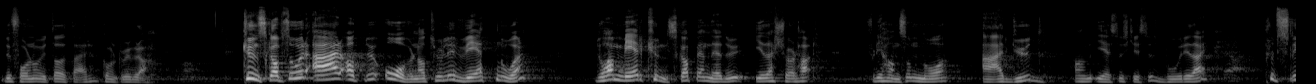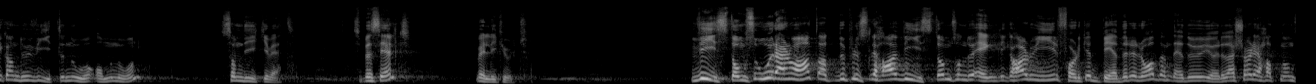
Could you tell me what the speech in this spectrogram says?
Du får noe ut av dette her. Det kommer til å bli bra. Kunnskapsord er at du overnaturlig vet noe. Du har mer kunnskap enn det du i deg sjøl har. Fordi han som nå er Gud, han Jesus Kristus, bor i deg. Plutselig kan du vite noe om noen som de ikke vet. Spesielt veldig kult. Visdomsord er noe annet. At du plutselig har visdom som du egentlig ikke har. Du gir folk et bedre råd enn det du gjør i deg sjøl. Jeg har hatt noen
